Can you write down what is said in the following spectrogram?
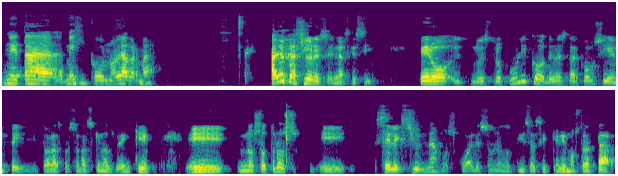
neta México no la va a armar? Hay ocasiones en las que sí, pero nuestro público debe estar consciente, y todas las personas que nos ven, que eh, nosotros eh, seleccionamos cuáles son las noticias que queremos tratar.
